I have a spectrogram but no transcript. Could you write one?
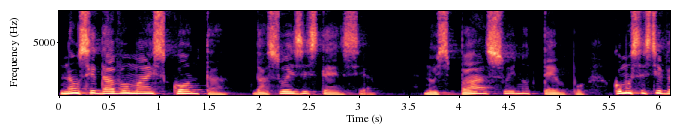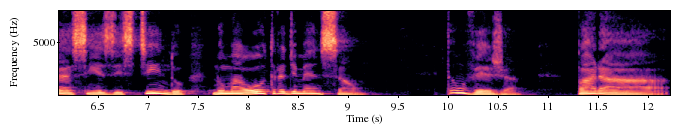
não se davam mais conta da sua existência no espaço e no tempo, como se estivessem existindo numa outra dimensão. Então veja, para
